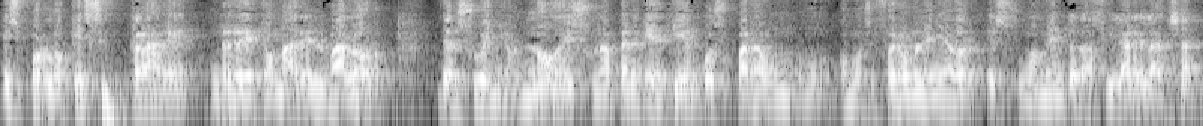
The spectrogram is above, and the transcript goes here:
es por lo que es clave retomar el valor del sueño. No es una pérdida de tiempo, es para un, como si fuera un leñador, es su momento de afilar el hacha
